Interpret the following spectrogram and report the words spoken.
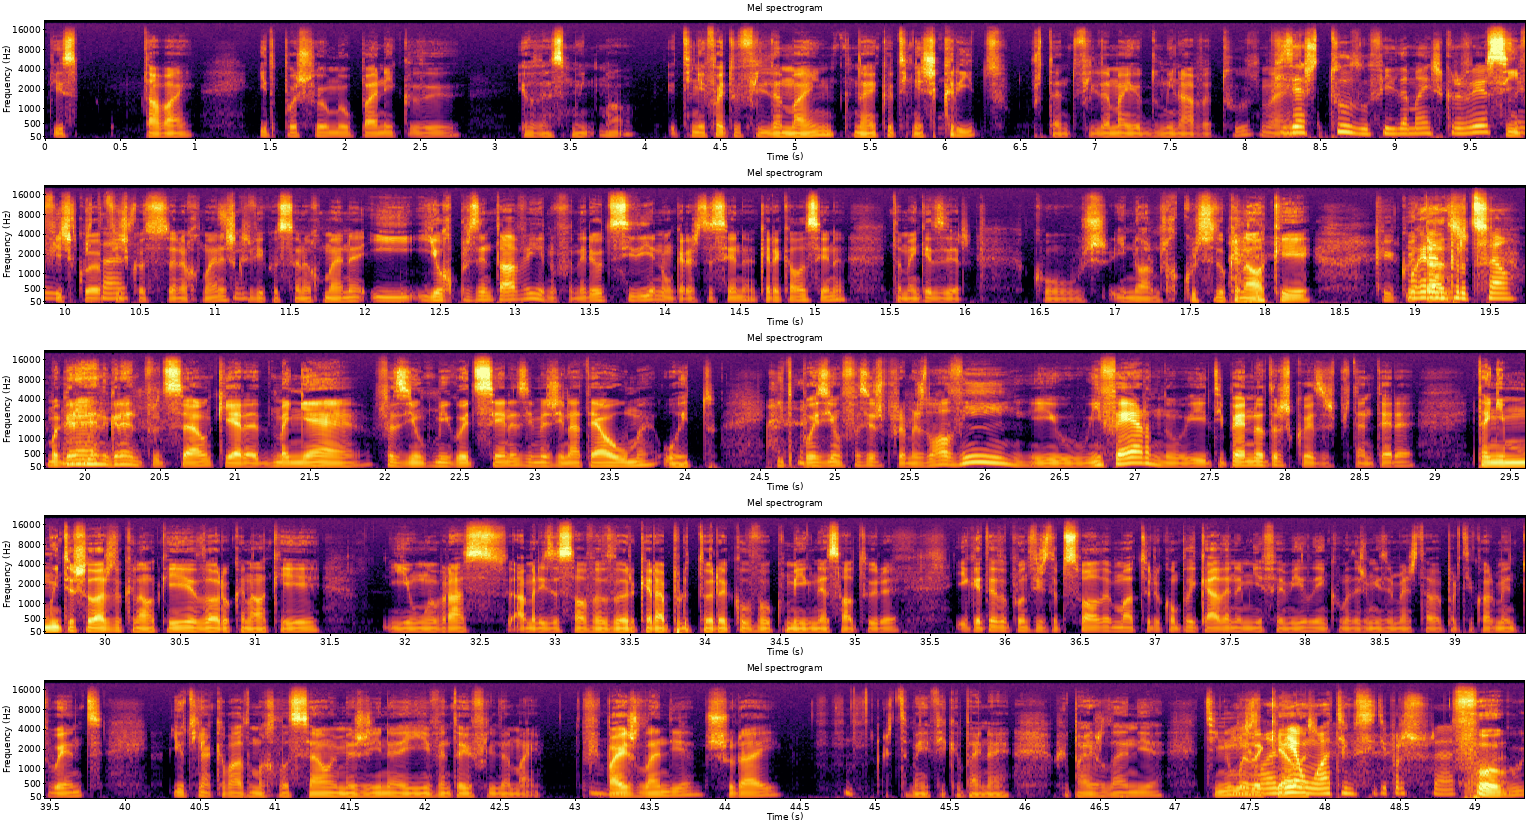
disse: Está bem. E depois foi o meu pânico de eu danço muito mal eu tinha feito o Filho da Mãe, não é, que eu tinha escrito, portanto, Filho da Mãe eu dominava tudo. É? Fizeste tudo, Filho da Mãe, escrever Sim, fiz com, a, fiz com a Susana Romana, Sim. escrevi com a Susana Romana e, e, eu representava, e no fundo era eu decidia, não quero esta cena, quero aquela cena, também quer dizer, com os enormes recursos do canal que, que Uma grande produção. Uma grande, grande produção, que era de manhã faziam comigo oito cenas, imagina até à uma, oito. E depois iam fazer os programas do Alvin e o Inferno e tipo, eram outras coisas. Portanto, era. Tenho muitas saudades do canal Q, adoro o canal Q e um abraço à Marisa Salvador, que era a produtora que levou comigo nessa altura e que até do ponto de vista pessoal é uma altura complicada na minha família, em que uma das minhas irmãs estava particularmente doente e eu tinha acabado uma relação, imagina, e inventei o filho da mãe. Fui para a uhum. Islândia, chorei, mas também fica bem, não é? Fui para a Islândia, tinha uma Islândia daquelas... é um ótimo sítio para chorar. Fogo,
